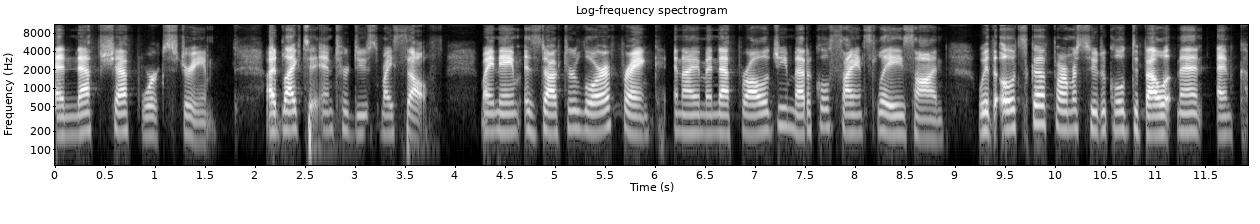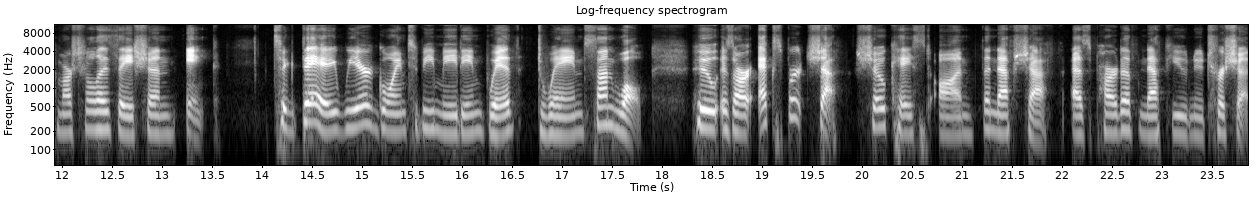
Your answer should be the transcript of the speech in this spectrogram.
and NephChef work stream. I'd like to introduce myself. My name is Dr. Laura Frank, and I am a nephrology medical science liaison with Otsuka Pharmaceutical Development and Commercialization, Inc. Today, we are going to be meeting with Duane Sunwold, who is our expert chef showcased on the NephChef as part of NephU Nutrition.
